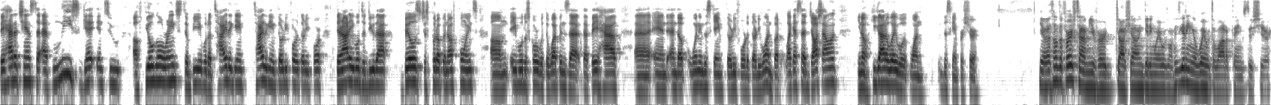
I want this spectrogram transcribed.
They had a chance to at least get into a field goal range to be able to tie the game, tie the game 34-34. They're not able to do that. Bills just put up enough points, um, able to score with the weapons that that they have, uh, and end up winning this game 34 to 31. But like I said, Josh Allen, you know, he got away with one this game for sure. Yeah, that's not the first time you've heard Josh Allen getting away with one. He's getting away with a lot of things this year,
